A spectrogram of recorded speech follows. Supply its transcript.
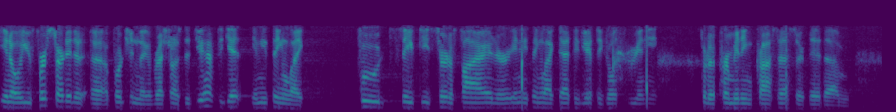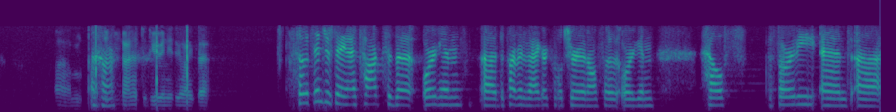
you know you first started uh, approaching the restaurants, did you have to get anything like food safety certified or anything like that? Did you have to go through any sort of permitting process, or did um um Uh-huh. did you not have to do anything like that? So it's interesting. I talked to the Oregon uh, Department of Agriculture and also the Oregon Health Authority, and uh,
